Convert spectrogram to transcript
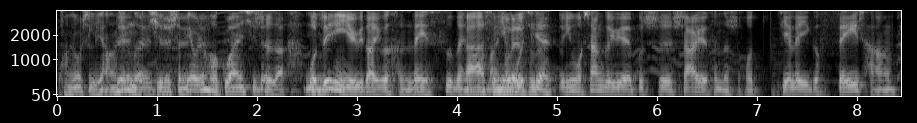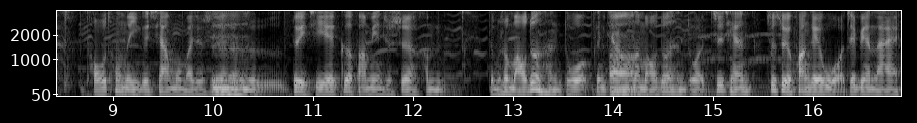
朋友是良性的，其实是没有任何关系的。是的，我最近也遇到一个很类似的啊，什么类似的？因为我上个月不是十二月份的时候接了一个非常头痛的一个项目嘛，就是对接各方面就是很。怎么说矛盾很多，跟甲方的矛盾很多。之前之所以换给我这边来，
